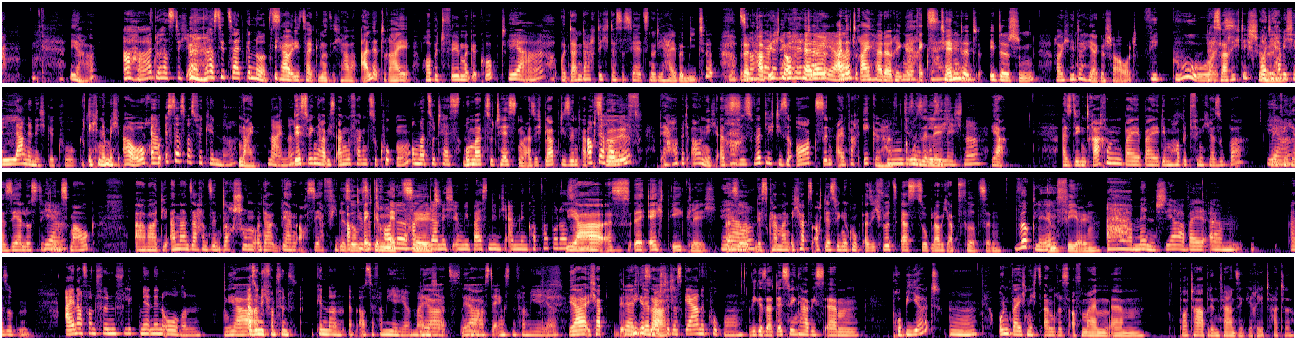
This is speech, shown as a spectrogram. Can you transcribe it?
Ja, Aha, du hast dich, äh, du hast die Zeit genutzt. ich habe die Zeit genutzt. Ich habe alle drei Hobbit-Filme geguckt. Ja. Und dann dachte ich, das ist ja jetzt nur die halbe Miete. Jetzt und dann habe ich noch Ringe Herr der, hinterher. alle drei Herr der Ringe Ach, Extended Edition habe ich hinterher geschaut. Wie gut. Das war richtig Oh, die schön. habe ich lange nicht geguckt. Ich nämlich auch. Ähm, ist das was für Kinder? Nein. Nein, ne? Deswegen habe ich es angefangen zu gucken. um mal zu testen. um mal zu testen. Also ich glaube, die sind ab Auch der zwölf. Hobbit? Der Hobbit auch nicht. Also es ist wirklich, diese Orks sind einfach ekelhaft, Hm, sind gruselig. gruselig, ne? Ja. Also den Drachen bei, bei dem Hobbit finde ich ja super. Den Ja. finde ich ja sehr lustig, Ja. den Smaug. Aber die anderen Sachen sind doch schon, und da werden auch sehr viele Auch so diese Trolle, haben die weggemetzelt. da nicht irgendwie, beißen die nicht einem den Kopf ab oder so? Ja, es ist äh, echt eklig. Ja. Also das kann man, ich habe es auch deswegen geguckt, also ich würde es erst so, glaube ich, ab 14 Wirklich? empfehlen. Ah, Mensch, ja, weil, ähm, also m, einer von fünf liegt mir in den Ohren. Ja, Also nicht von fünf Kindern äh, aus der Familie, meine Ja, ich jetzt. ja. Äh, aus der engsten Familie. ja, ich habe, Der, wie der gesagt, möchte das gerne gucken. Wie gesagt, deswegen habe ich es ähm, probiert und weil ich nichts anderes auf meinem ähm, portablen Fernsehgerät hatte.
